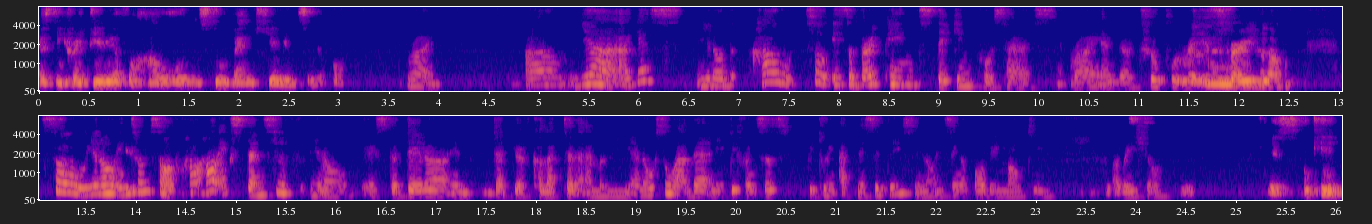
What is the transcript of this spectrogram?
as the criteria for our own stool bank here in Singapore. Right. Um, yeah, I guess you know how. So it's a very painstaking process, right? And the throughput rate is very low. So you know, in terms of how, how extensive you know is the data in that you have collected AMILI, and also are there any differences between ethnicities? You know, in Singapore being multi-racial. Yes, okay.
